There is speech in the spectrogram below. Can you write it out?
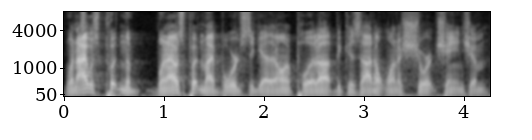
when I was putting the when I was putting my boards together. I want to pull it up because I don't want to shortchange him.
